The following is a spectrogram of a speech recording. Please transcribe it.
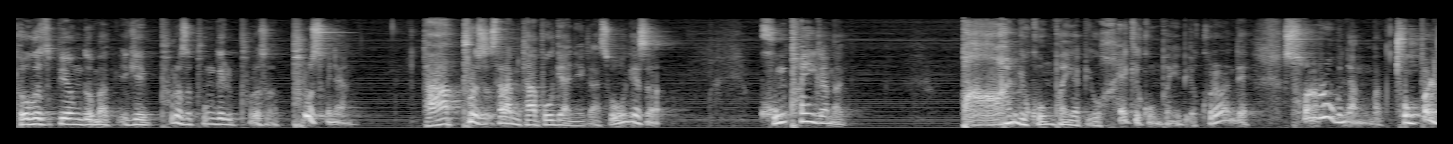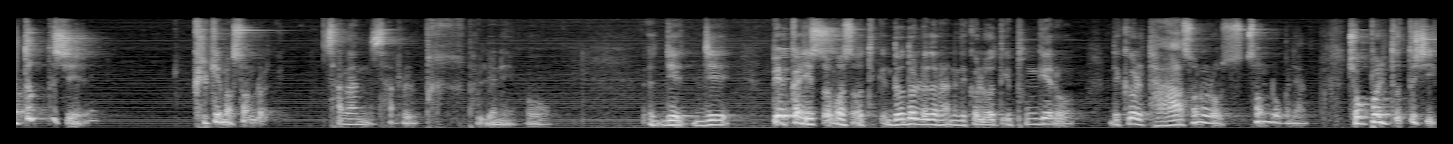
버거스병도 막 이게 풀어서 붕대를 풀어서 풀어서 그냥 다 풀어서 사람이 다 보게 하니까 속에서 곰팡이가 막 파랗게 곰팡이가 피고 하얗게 곰팡이 피고 그러는데 손으로 그냥 막 족발 뜯듯이 그렇게 막 손으로 상한 살을 다 발려내고 이제 이제 뼈까지 썩어서 어떻게 너덜너덜 하는데 그걸 어떻게 붕괴로 근데 그걸 다 손으로 손으로 그냥 족발 뜯듯이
